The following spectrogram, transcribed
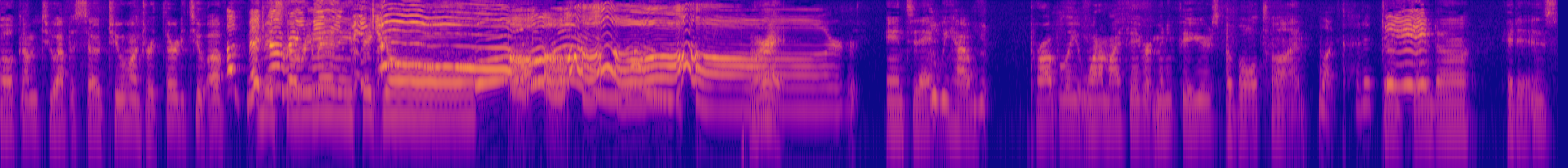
Welcome to episode 232 of Of Mystery Minifigure. Minifigure. All right. And today we have probably one of my favorite minifigures of all time. What could it be? dun, dun. It is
